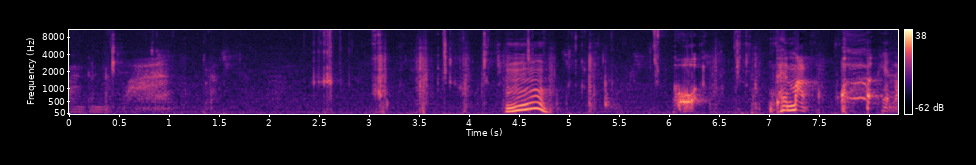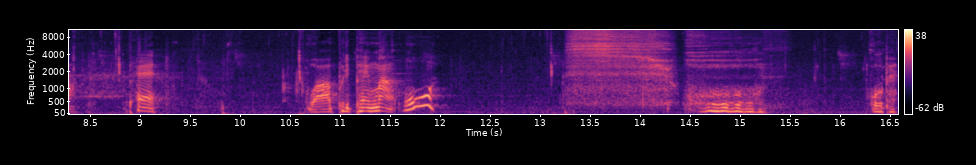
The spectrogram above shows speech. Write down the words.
วางกันนะอืมโอ้เผ็ดมากเผ็ดเหรอแพงว้าพริกแพงมาก โอ้โหโอ้แพง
